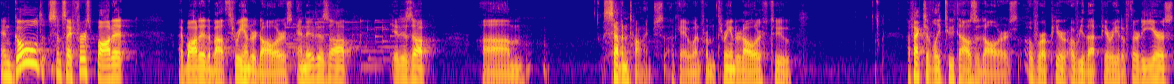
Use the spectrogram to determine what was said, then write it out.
And gold, since I first bought it, I bought it about $300 and it is up, it is up um, seven times. Okay, it went from $300 to effectively $2,000 over a period, over that period of 30 years.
